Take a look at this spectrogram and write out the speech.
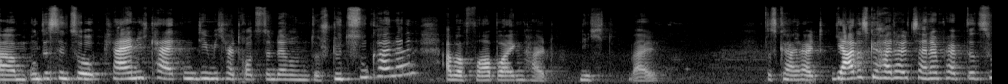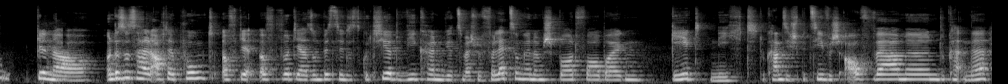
Ähm, und das sind so Kleinigkeiten, die mich halt trotzdem darin unterstützen können, aber vorbeugen halt nicht, weil das gehört halt, ja, das gehört halt zu einer Prep dazu. Genau. Und das ist halt auch der Punkt, oft, oft wird ja so ein bisschen diskutiert, wie können wir zum Beispiel Verletzungen im Sport vorbeugen geht nicht. Du kannst dich spezifisch aufwärmen, du kann, ne?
